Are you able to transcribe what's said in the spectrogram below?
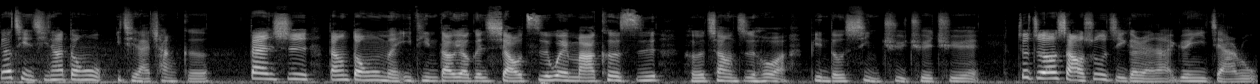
邀请其他动物一起来唱歌。但是，当动物们一听到要跟小刺猬马克思合唱之后啊，便都兴趣缺缺。就只有少数几个人啊愿意加入，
